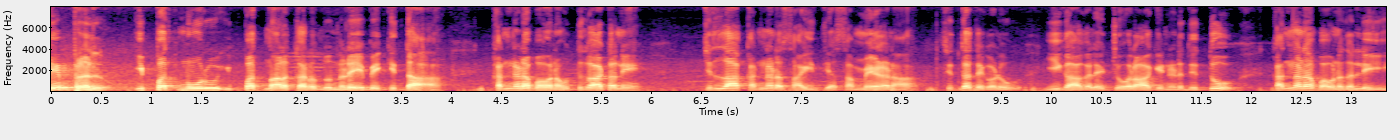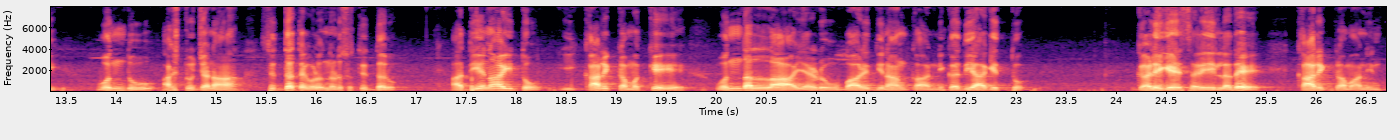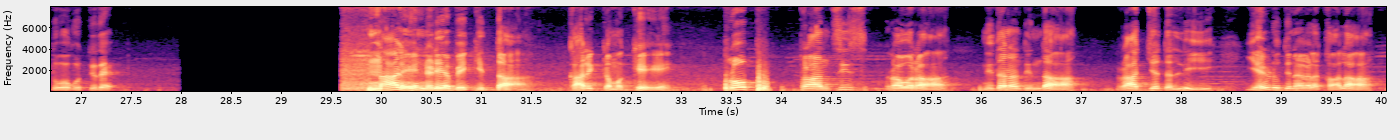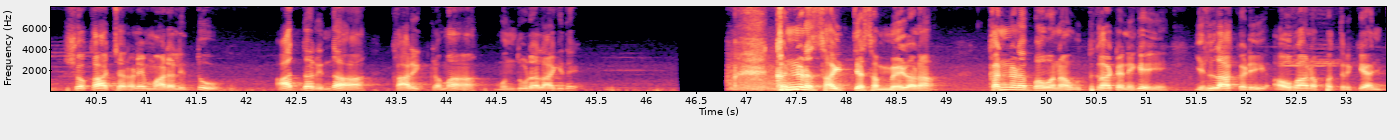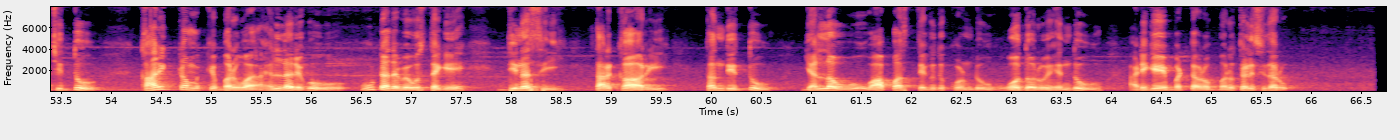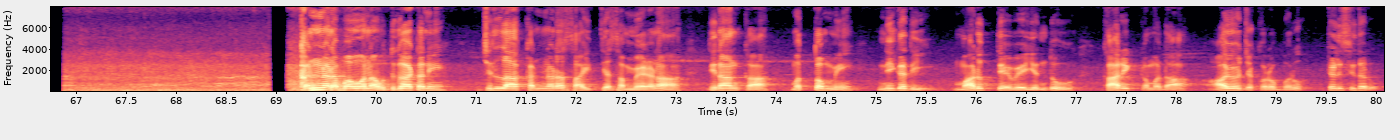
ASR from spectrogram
April ಇಪ್ಪತ್ತ್ಮೂರು, ಇಪ್ಪತ್ತ್ನಾಲ್ಕರಂದು ನಡೆಯಬೇಕಿದ್ದ ಕನ್ನಡ ಭವನ ಉದ್ಘಾಟನೆ, ಜಿಲ್ಲಾ ಕನ್ನಡ ಸಾಹಿತ್ಯ ಸಮ್ಮೇಳನ ಸಿದ್ಧತೆಗಳು ಈಗಾಗಲೇ ಜೋರಾಗಿ ನಡೆದಿದ್ದು, ಕನ್ನಡ ಭವನದಲ್ಲಿ ಒಂದು ಅಷ್ಟು ಜನ ಸಿದ್ಧತೆಗಳು ನಡೆಸುತ್ತಿದ್ದರು. ಅದೇನಾಯಿತು? ಈ ಕಾರ್ಯಕ್ರಮಕ್ಕೆ ಒಂದಲ್ಲ ಎರಡು ಬಾರಿ ದಿನಾಂಕ ನಿಗದಿಯಾಗಿತ್ತು. ಗಳಿಗೆ ಸರಿಯಿಲ್ಲದೆ ಕಾರ್ಯಕ್ರಮ ನಿಂತು ಹೋಗುತ್ತಿದೆ ನಾಳೆ ನಡೆಯಬೇಕಿದ್ದ ಕಾರ್ಯಕ್ರಮಕ್ಕೆ ಪ್ರೋಪ್ ಫ್ರಾನ್ಸಿಸ್ ರವರ ನಿಧನದಿಂದ ರಾಜ್ಯದಲ್ಲಿ ಎರಡು ದಿನಗಳ ಕಾಲ ಶೋಕಾಚರಣೆ ಮಾಡಲಿದ್ದು, ಆದ್ದರಿಂದ ಕಾರ್ಯಕ್ರಮ ಮುಂದೂಡಲಾಗಿದೆ. ಕನ್ನಡ ಸಾಹಿತ್ಯ ಸಮ್ಮೇಳನ, ಕನ್ನಡ ಭವನ ಉದ್ಘಾಟನೆಗೆ ಎಲ್ಲ ಕಡೆ ಆಹ್ವಾನ ಪತ್ರಿಕೆ ಹಂಚಿದ್ದು, ಕಾರ್ಯಕ್ರಮಕ್ಕೆ ಬರುವ ಎಲ್ಲರಿಗೂ ಊಟದ ವ್ಯವಸ್ಥೆಗೆ ದಿನಸಿ, ತರಕಾರಿ ತಂದಿದ್ದು ಎಲ್ಲವೂ ವಾಪಸ್ ತೆಗೆದುಕೊಂಡು ಹೋದರು ಎಂದು ಅಡಿಗೆ ಭಟ್ಟರೊಬ್ಬರು ತಿಳಿಸಿದರು. ಕನ್ನಡ ಭವನ ಉದ್ಘಾಟನೆ, ಜಿಲ್ಲಾ ಕನ್ನಡ ಸಾಹಿತ್ಯ ಸಮ್ಮೇಳನ ದಿನಾಂಕ ಮತ್ತೊಮ್ಮೆ ನಿಗದಿ ಮಾಡುತ್ತೇವೆ ಎಂದು ಕಾರ್ಯಕ್ರಮದ ಆಯೋಜಕರೊಬ್ಬರು ತಿಳಿಸಿದರು.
